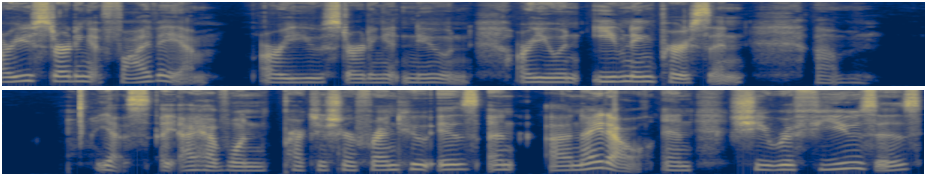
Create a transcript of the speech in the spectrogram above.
Are you starting at 5 a.m.? Are you starting at noon? Are you an evening person? Um, yes, I, I have one practitioner friend who is an, a night owl, and she refuses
